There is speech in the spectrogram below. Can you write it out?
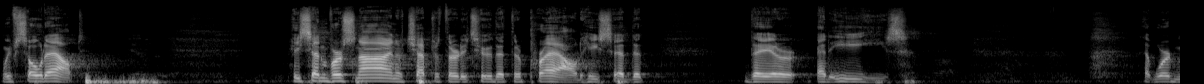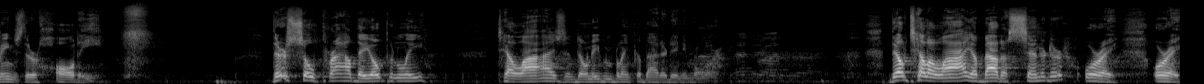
We've sold out. He said in verse 9 of chapter 32 that they're proud. He said that they are at ease. That word means they're haughty. They're so proud they openly tell lies and don't even blink about it anymore. They'll tell a lie about a senator or a, or a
